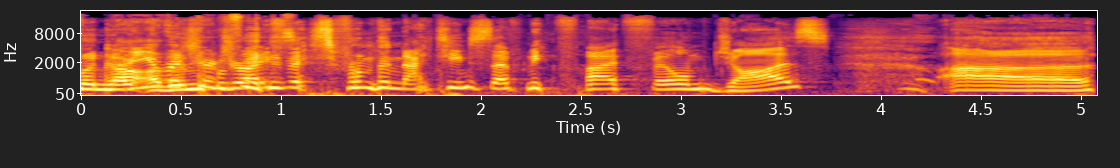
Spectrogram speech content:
But not Are you Richard movies? Dreyfuss from the 1975 film Jaws? Uh,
